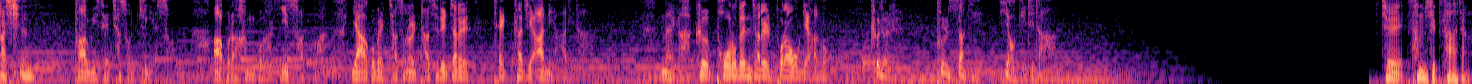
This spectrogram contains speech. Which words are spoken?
다시는 다윗의 자손 중에서 아브라함과 이삭과 야곱의 자손을 다스릴 자를 택하지 아니하리라. 내가 그 포로된 자를 돌아오게 하고 그를 불쌍히 여기리라. 제 34장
